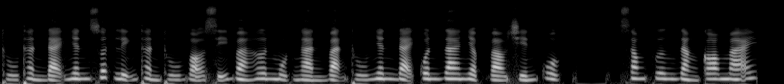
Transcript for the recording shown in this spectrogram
thú thần đại nhân xuất lĩnh thần thú võ sĩ và hơn một ngàn vạn thú nhân đại quân gia nhập vào chiến cuộc. Song phương rằng co mãi,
